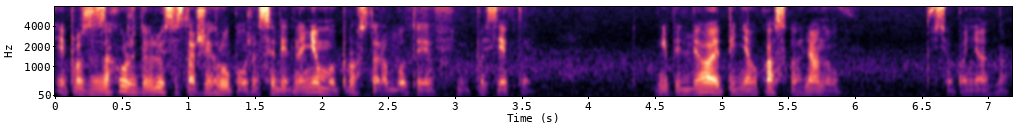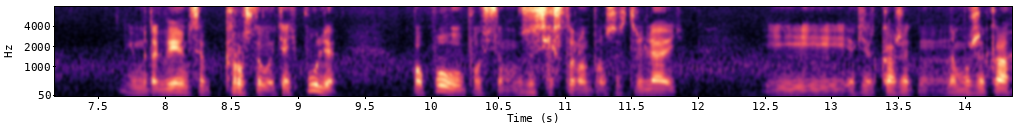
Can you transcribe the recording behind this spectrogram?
Я просто заходжу, дивлюся, старша група вже сидить на ньому, просто працює по сектору. І підбігаю, підняв каску, глянув, все понятно. І ми так дивимося, просто летять пулі по полу, по всьому, з усіх сторон просто стріляють. І, як кажуть, на мужика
